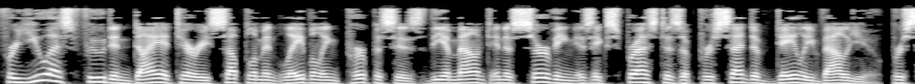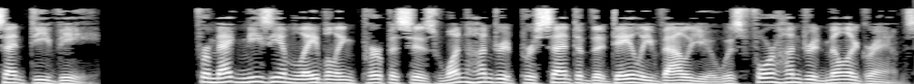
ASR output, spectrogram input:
For U.S. food and dietary supplement labeling purposes the amount in a serving is expressed as a percent of daily value percent DV. For magnesium labeling purposes 100% of the daily value was 400 mg,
